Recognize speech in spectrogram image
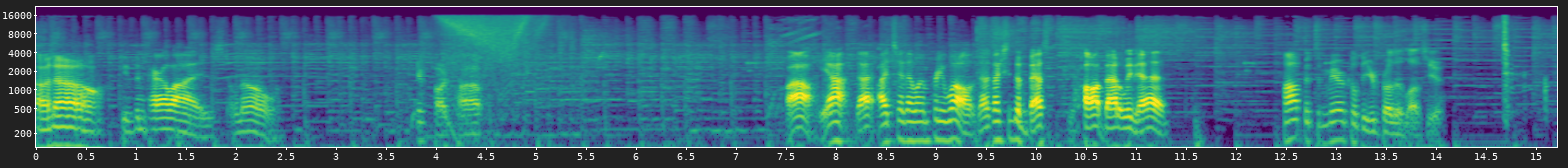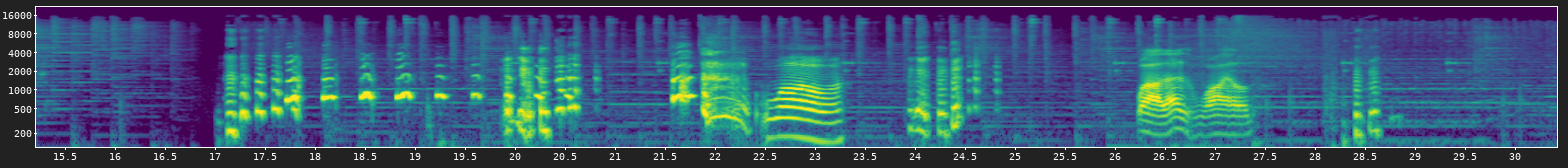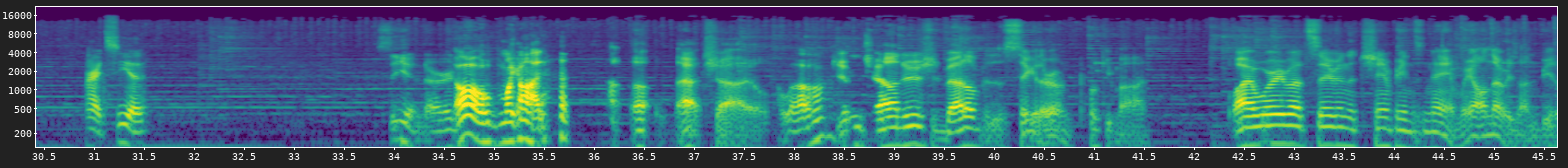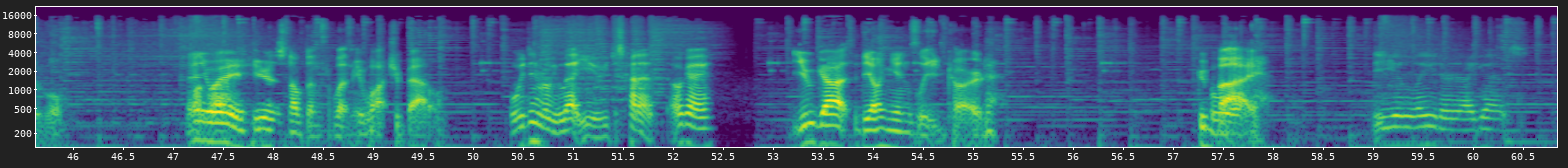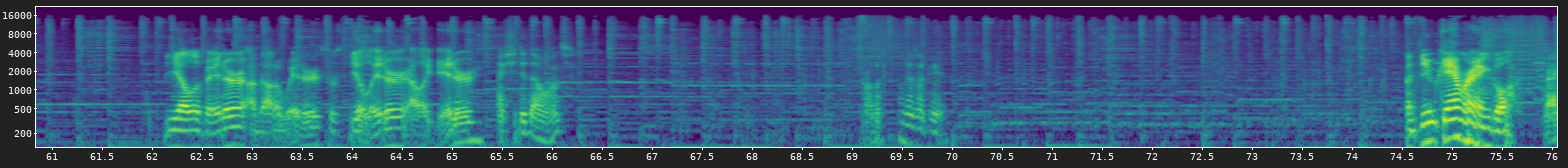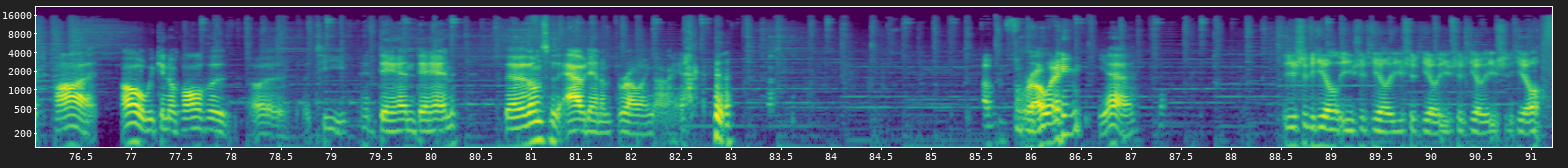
Oh no. We've been paralyzed. Oh no. Pug Pop. Wow, yeah, that I'd say that went pretty well. That's actually the best hot battle we've had. Hop, it's a miracle that your brother loves you. Whoa. wow, that is wild. Alright, see ya. See you, nerd. Oh my god. Uh, that child. Hello? Gym challengers should battle for the sake of their own Pokemon. Why worry about saving the champion's name? We all know he's unbeatable. Anyway, here's something for letting me watch you battle. We didn't really let you. We just kind of, okay. You got the Onions lead card. Goodbye. See you later, I guess. The elevator. I'm not a waiter, so see you later, alligator. I actually did that once. Oh, look what is up here. A new camera angle. Cracked pot. Oh, we can evolve a, a, a T. Dan, Dan. The other one says Avadan I'm throwing. Alright. I'm throwing. yeah. You should heal. You should heal. You should heal. You should heal. You should heal.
